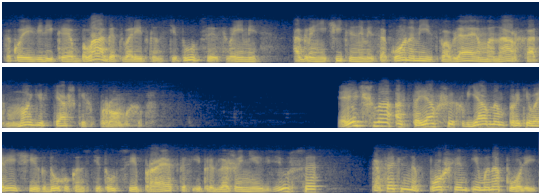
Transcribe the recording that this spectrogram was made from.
какое великое благо творит Конституция своими ограничительными законами, избавляя монарха от многих тяжких промахов. Речь шла о стоявших в явном противоречии к духу Конституции проектах и предложениях Зюсса касательно пошлин и монополий,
